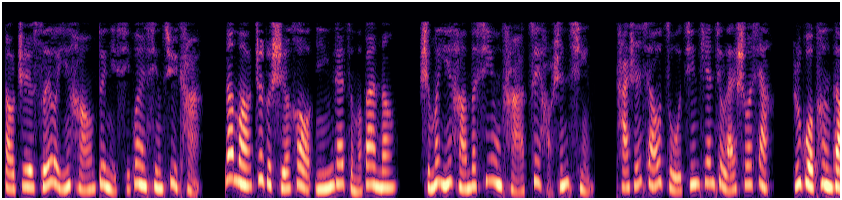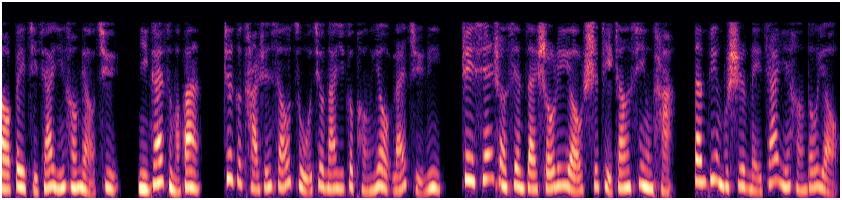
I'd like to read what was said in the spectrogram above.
导致所有银行对你习惯性拒卡。那么这个时候你应该怎么办呢？什么银行的信用卡最好申请？卡神小组今天就来说下，如果碰到被几家银行秒拒，你该怎么办？这个卡神小组就拿一个朋友来举例。这先生现在手里有十几张信用卡，但并不是每家银行都有，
